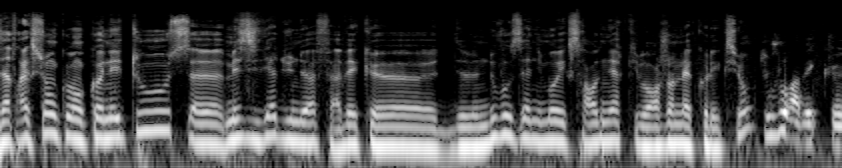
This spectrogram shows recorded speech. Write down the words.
attractions qu'on connaît tous, euh, mais il y a du neuf avec euh, de nouveaux animaux extraordinaires qui vont rejoindre la collection. Toujours avec euh,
